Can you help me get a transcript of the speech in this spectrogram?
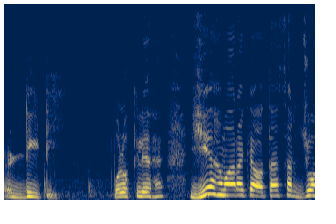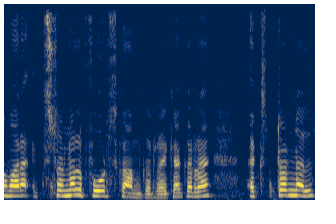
D T बोलो क्लियर है? ये हमारा क्या होता है, सर? जो हमारा एक्सटर्नल फोर्स काम कर रहा है, क्या कर रहा है? एक्सटर्नल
